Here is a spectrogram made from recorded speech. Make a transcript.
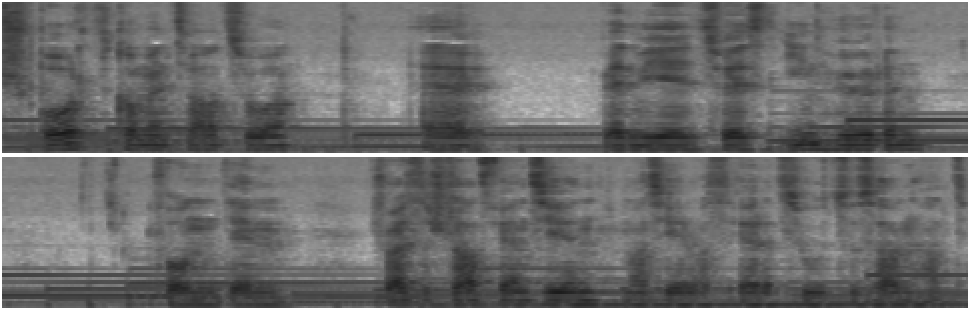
Sportkommentator, äh, werden wir zuerst ihn hören von dem Schweizer Staatsfernsehen. Mal sehen, was er dazu zu sagen hatte.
